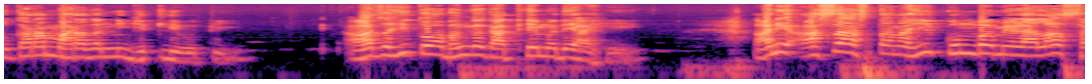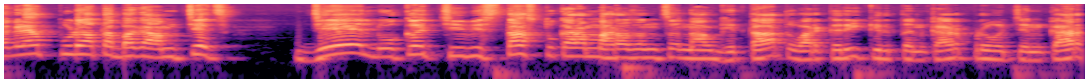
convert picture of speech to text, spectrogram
तुकाराम महाराजांनी घेतली होती. आजही तो अभंग गाथेमध्ये आहे. आणि असं असतानाही कुंभमेळ्याला सगळ्यात पुढं आता बघा आमचेच जे लोक चोवीस तास तुकाराम महाराजांचं नाव घेतात वारकरी कीर्तनकार प्रवचनकार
